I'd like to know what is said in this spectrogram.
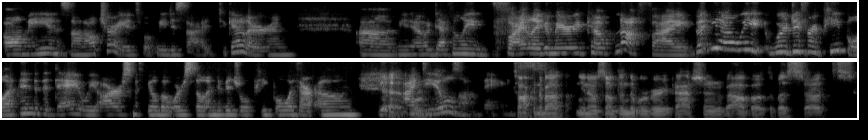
all me and it's not all Trey. It's what we decide together and um, you know, definitely fight like a married couple, not fight, but you know, we we're different people. At the end of the day, we are Smithfield, but we're still individual people with our own yeah, ideals on things. Talking about, you know, something that we're very passionate about, both of us. So it's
